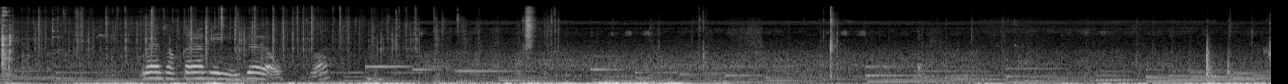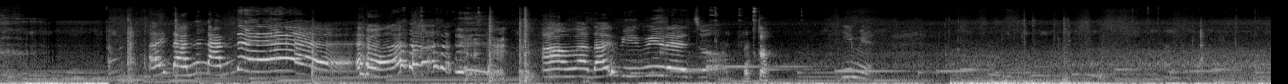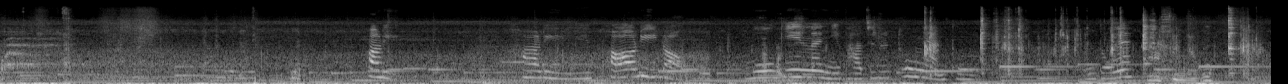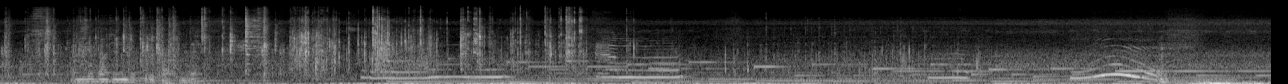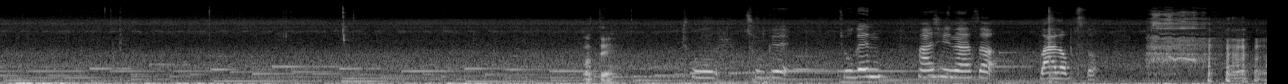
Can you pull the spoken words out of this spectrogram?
왜 젓가락에 이게 없어? 아이 나는 안 돼. 아마 날 비밀해줘. 먹자. 어때? 조, 조개, 조개 맛이 나서 맛없어.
